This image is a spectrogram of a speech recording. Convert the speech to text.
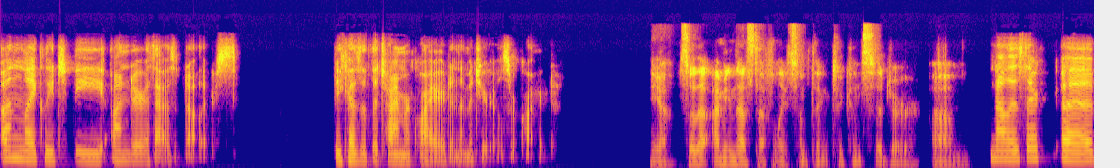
unlikely to be under a thousand dollars because of the time required and the materials required yeah so that i mean that's definitely something to consider um. Now is there a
